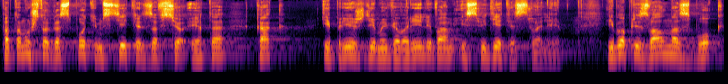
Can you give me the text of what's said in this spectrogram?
потому что Господь мститель за все это, как и прежде мы говорили вам и свидетельствовали. Ибо призвал нас Бог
